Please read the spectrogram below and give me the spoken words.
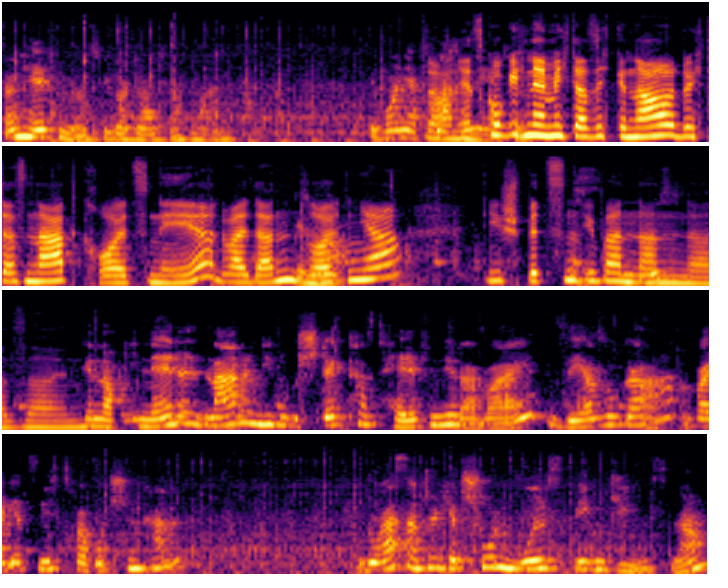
Dann helfen wir uns lieber gleich nochmal. Wir wollen ja So, und jetzt gucke ich nämlich, dass ich genau durch das Nahtkreuz nähe, weil dann Genau. sollten ja die Spitzen Das übereinander sein. Genau, die Nädeln, Nadeln, die du gesteckt hast, helfen dir dabei. Sehr sogar, weil jetzt nichts verrutschen kann. Und du hast natürlich jetzt schon Wulst wegen Jeans, ne?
